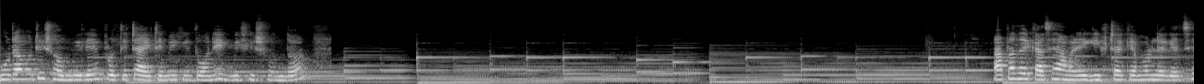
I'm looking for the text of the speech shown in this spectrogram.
মোটামুটি সব মিলে প্রতিটা আইটেমই কিন্তু অনেক বেশি সুন্দর। আপনাদের কাছে আমার এই গিফটটা কেমন লেগেছে,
